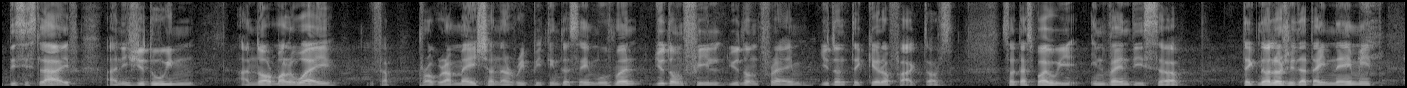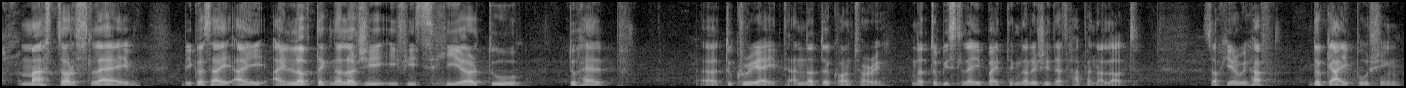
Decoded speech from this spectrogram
This is life, and if you do in a normal way with a programmation and repeating the same movement, you don't feel, you don't frame, you don't take care of actors. So that's why we invent this uh, technology that I name it master slave because I, I, I love technology if it's here to, to help uh, to create and not the contrary, not to be slave by technology that happen a lot. So here we have the guy pushing.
